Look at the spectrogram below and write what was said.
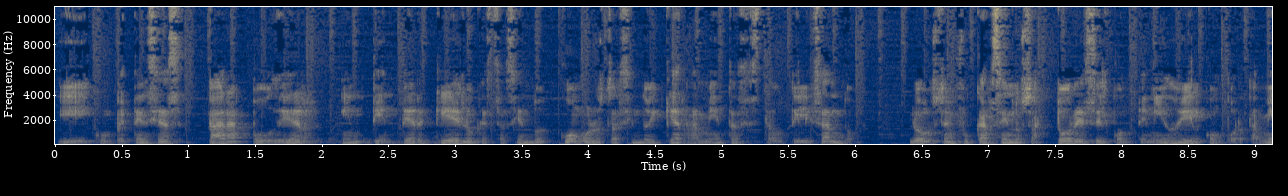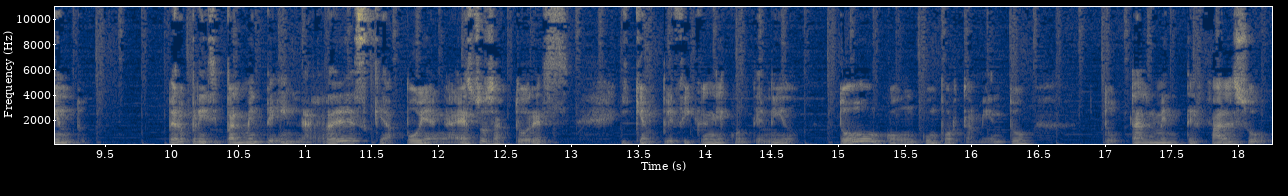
y competencias para poder entender qué es lo que está haciendo, cómo lo está haciendo y qué herramientas está utilizando. Luego está enfocarse en los actores, el contenido y el comportamiento, pero principalmente en las redes que apoyan a estos actores y que amplifican el contenido, todo con un comportamiento totalmente falso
